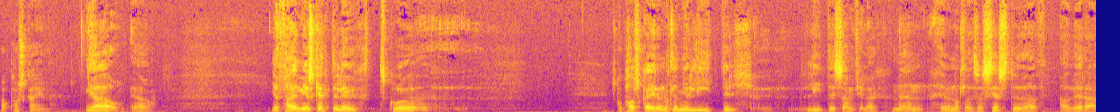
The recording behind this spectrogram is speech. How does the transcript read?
á páskaðjum já, já. Já, það er mjög skemmtilegt sko sko Páska er náttúrulega mjög lítil lítið samfélag en hefur náttúrulega þess að sérstuð að, að vera,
